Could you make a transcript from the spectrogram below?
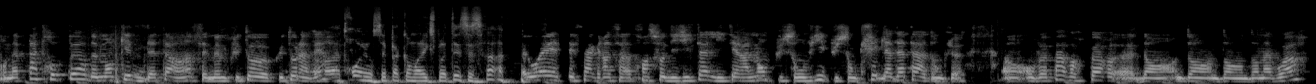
On n'a pas trop peur de manquer de data, hein. c'est même plutôt plutôt l'inverse. On a trop et on ne sait pas comment l'exploiter, c'est ça? Ouais, c'est ça. Grâce à la transfo digitale, littéralement, plus on vit, plus on crée de la data. Donc, euh, on, ne va pas avoir peur euh, d'en avoir.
